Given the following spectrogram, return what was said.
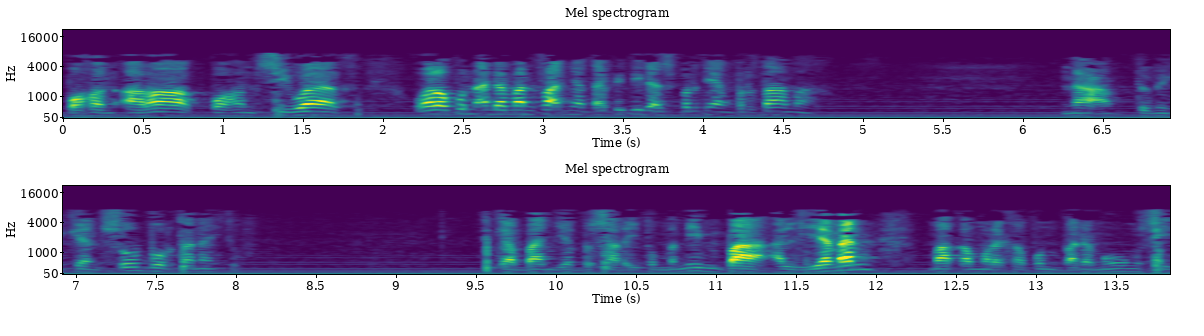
pohon arak, pohon siwak, walaupun ada manfaatnya tapi tidak seperti yang pertama. Nah, demikian subur tanah itu. Ketika banjir besar itu menimpa Al-Yaman, maka mereka pun pada mengungsi,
